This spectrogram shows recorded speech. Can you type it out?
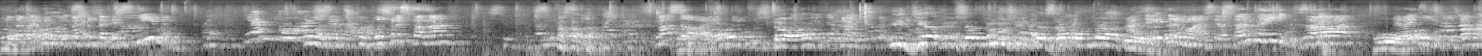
Ну давай ми поки що тобі знімемо. ручку, бо щось вона спасає дружку. Так. І держимося дружненько за А команду. ти тримайся за неї, за Вероніку. Давай.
